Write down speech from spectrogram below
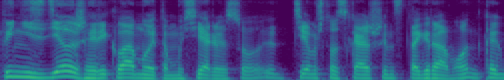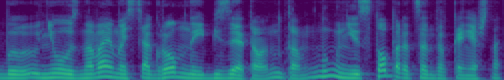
ты не сделаешь рекламу этому сервису тем, что скажешь Инстаграм. Он как бы, у него узнаваемость огромная и без этого. Ну, там, ну, не сто процентов, конечно,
